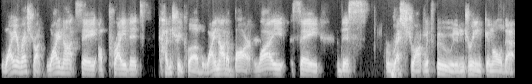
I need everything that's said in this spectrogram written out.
why a restaurant? Why not say a private country club? Why not a bar? Why say this restaurant with food and drink and all of that?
